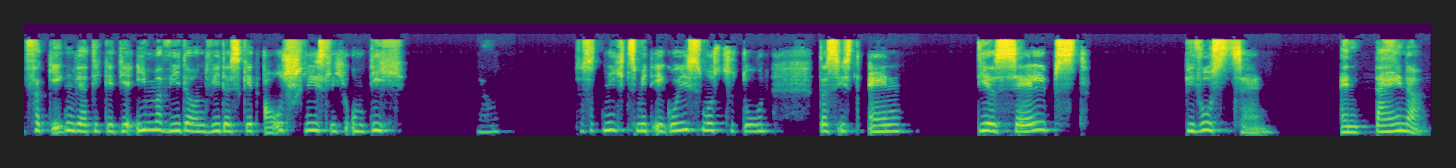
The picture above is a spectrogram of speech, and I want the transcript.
Vergegenwärtige dir immer wieder und wieder, es geht ausschließlich um dich. Ja. Das hat nichts mit Egoismus zu tun. Das ist ein dir selbst Bewusstsein, ein deiner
